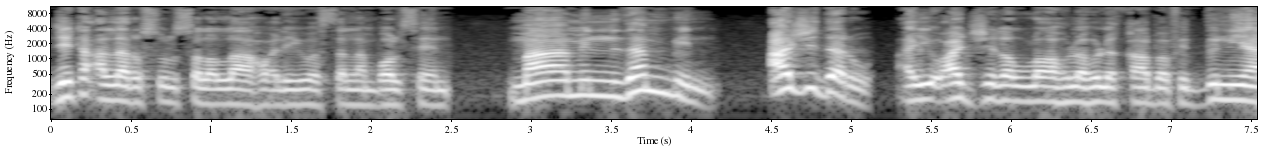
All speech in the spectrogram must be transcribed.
যেটা আল্লাহ রসুল সাল আলী ওয়াসাল্লাম বলছেন, মা মিন জাম্বিন আজদারু আই আজ্জিলাল্লাহু কাবা ফিদ দুনিয়া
